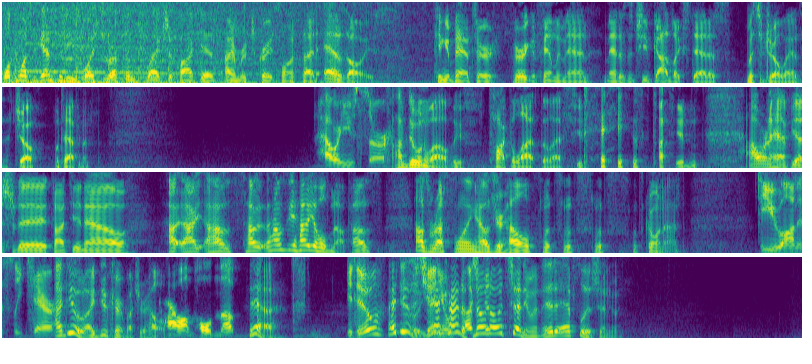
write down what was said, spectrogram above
Welcome once again to the Voice of Wrestling flagship podcast. I'm Rich Kraetsch alongside, as always, King of Banter, very good family man, man who's achieved godlike status, Mr. Joe Lanza. Joe, what's happening? How are you, sir? I'm doing well. We've talked a lot the last few days. I talked to you an hour and a half yesterday. Talked to you now. How, how, how's how, how's you how you holding up? How's how's wrestling? How's your health? What's what's what's what's going on? Do you honestly care I do. I do care about your health. how I'm holding up? Yeah, You do? I do. Is it Yeah, kind of. question? No, no, it's genuine. It absolutely is genuine.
